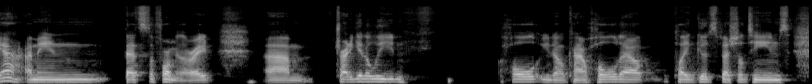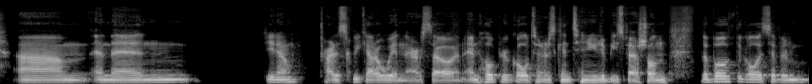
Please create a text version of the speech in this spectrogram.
yeah, I mean, that's the formula, right? Um, try to get a lead, hold, you know, kind of hold out, play good special teams, um, and then, you know, try to squeak out a win there. So, and, and hope your goaltenders continue to be special. And the both the goalies have been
